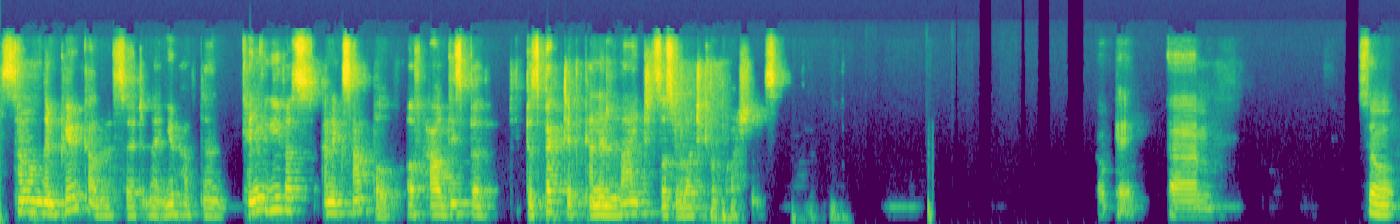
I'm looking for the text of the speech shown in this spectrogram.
some of the empirical research that you have done, can you give us an example of how this perspective can enlighten sociological questions? Okay. Um, so,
